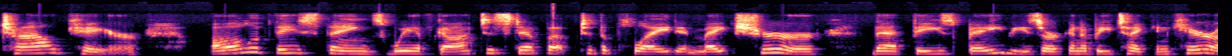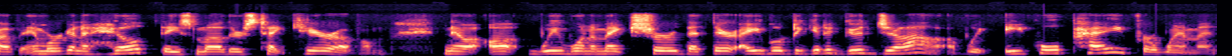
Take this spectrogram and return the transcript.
child care all of these things we have got to step up to the plate and make sure that these babies are going to be taken care of and we're going to help these mothers take care of them now uh, we want to make sure that they're able to get a good job we equal pay for women.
